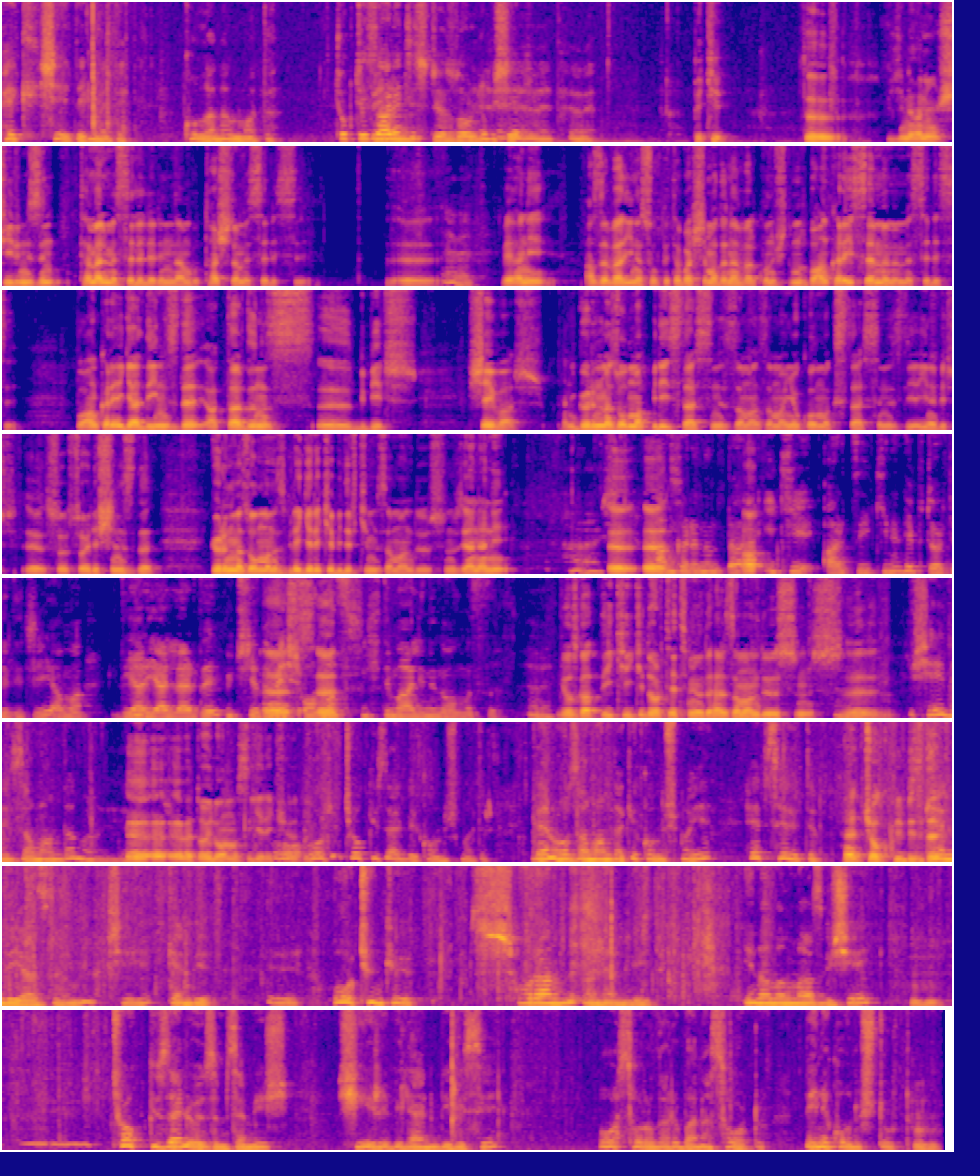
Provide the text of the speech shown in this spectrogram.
pek şey edilmedi, kullanılmadı. çok cesaret Benim- istiyor, zorlu bir şey. Evet, evet. Peki e, yine hani o şiirinizin temel meselelerinden bu taşra meselesi. e, Evet. Ve hani az evvel yine sohbete başlamadan evvel konuştuğumuz bu Ankara'yı sevmeme meselesi. Bu Ankara'ya geldiğinizde aktardığınız e, bir, bir şey var. Hani görünmez olmak bile istersiniz zaman zaman, yok olmak istersiniz diye yine bir e, sö- söyleşinizde görünmez olmanız bile gerekebilir kimi zaman diyorsunuz. Yani hani Ha, e, evet. Ankara'nın da A- 2 artı 2'nin hep 4 edeceği ama diğer yerlerde 3 ya da Evet, 5 olmaz evet. ihtimalinin olması. Yozgat'ta 2-2-4 etmiyordu her zaman diyorsunuz. E, şey mi zamanda mı? e, e, evet öyle olması O, gerekiyordu. o çok güzel bir konuşmadır. Ben o zamandaki konuşmayı hep sevdim. Evet çok bizde Kendi yazdığım şeyi, kendi e, o çünkü soran önemliydi. İnanılmaz bir şey. Çok güzel özümsemiş, şiiri bilen birisi o soruları bana sordu. Beni konuşturdu.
